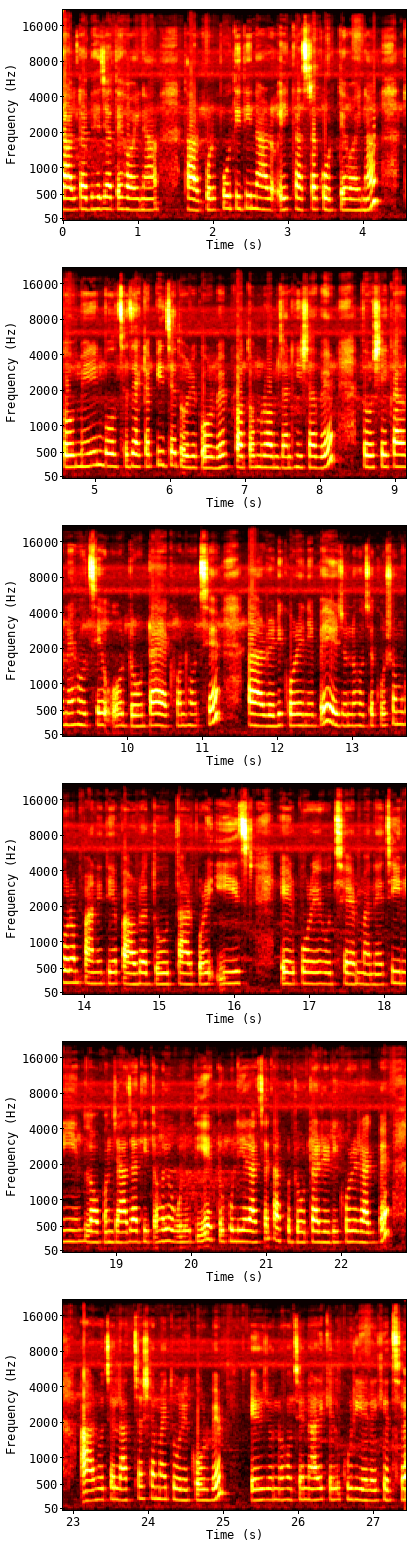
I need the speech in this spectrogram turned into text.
ডালটা ভেজাতে হয় না, তারপর প্রতিদিন আর এই কাজটা করতে হয় না। তো মেরিন বলছে যে একটা পিৎজা তৈরি করবে প্রথম রমজান হিসাবে। তো সেই কারণে হচ্ছে ও ডোটা এখন হচ্ছে রেডি করে নেবে। এর জন্য হচ্ছে কুসুম গরম পানি দিয়ে পাউডার দুধ, তারপরে ইস্ট এরপরে হচ্ছে মানে চিনি, লবণ যা যা দিতে হয় ওগুলো দিয়ে একটু গুলিয়ে রাখছে, তারপর ডোটা রেডি করে রাখবে। আর হচ্ছে লাচ্চা সেমাই তৈরি করবে। এর জন্য হচ্ছে নারিকেল কুড়িয়ে রেখেছে।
